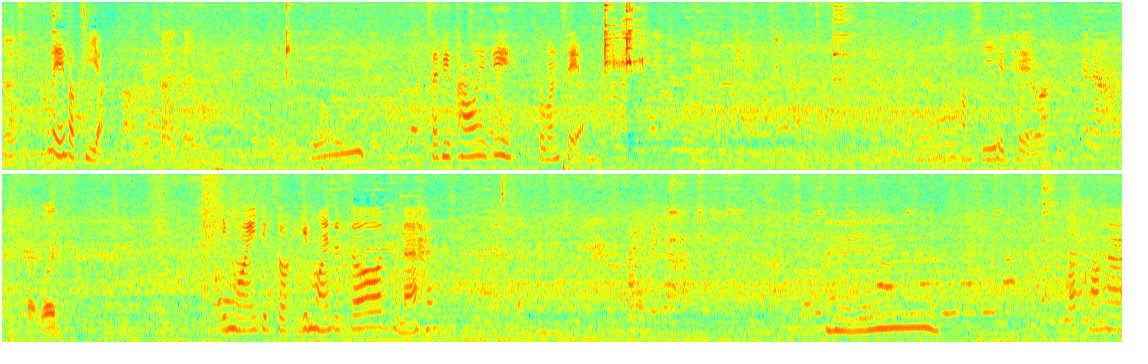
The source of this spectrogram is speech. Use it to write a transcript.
ใช่นี่ผักเทียมใช่ใช่ใส่พริกเผานี่ติตัวมันแสบโอ้คำซีเฮ็ดแท้ว่ะแต่เว้ย กินหอยกินสดกินหอยสดๆเถอะนะอื้อหือวับเขาให้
